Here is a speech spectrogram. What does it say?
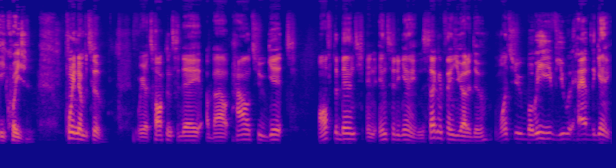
equation. Point number two, we are talking today about how to get off the bench and into the game. The second thing you got to do, once you believe you have the game,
